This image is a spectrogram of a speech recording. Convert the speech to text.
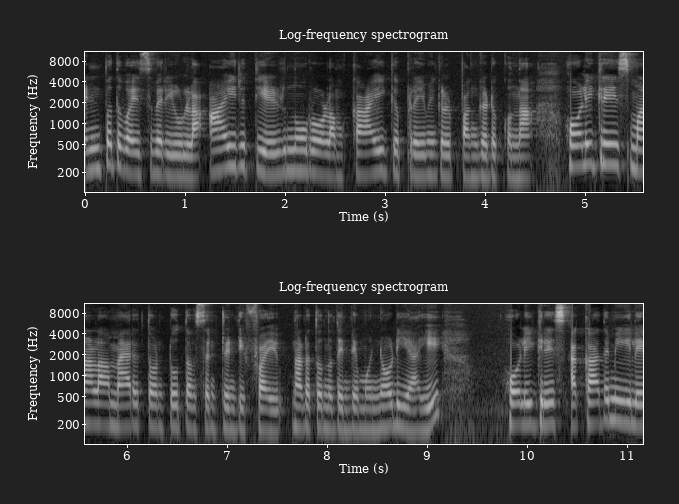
എൺപത് വയസ്സ് വരെയുള്ള ആയിരത്തി എഴുന്നൂറോളം കായിക പ്രേമികൾ പങ്കെടുക്കുന്ന Holy Grace Mala marathon two thousand twenty five നടത്തുന്നതിന്റെ മുന്നോടിയായി ഹോളി ഗ്രേസ് അക്കാദമിയിലെ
